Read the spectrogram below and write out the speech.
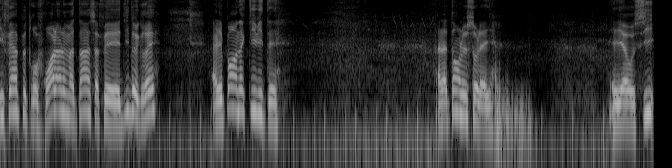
il fait un peu trop froid là le matin, ça fait 10 degrés. Elle n'est pas en activité. Elle attend le soleil. Et il y a aussi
